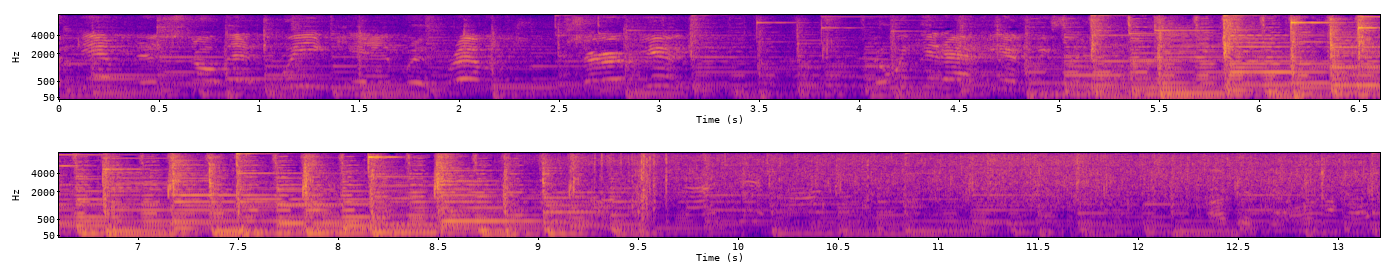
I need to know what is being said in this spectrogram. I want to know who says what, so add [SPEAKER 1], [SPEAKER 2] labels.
[SPEAKER 1] Forgiveness so that we can, with reverence, serve you. So we get out here and we say,
[SPEAKER 2] I'll get you one.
